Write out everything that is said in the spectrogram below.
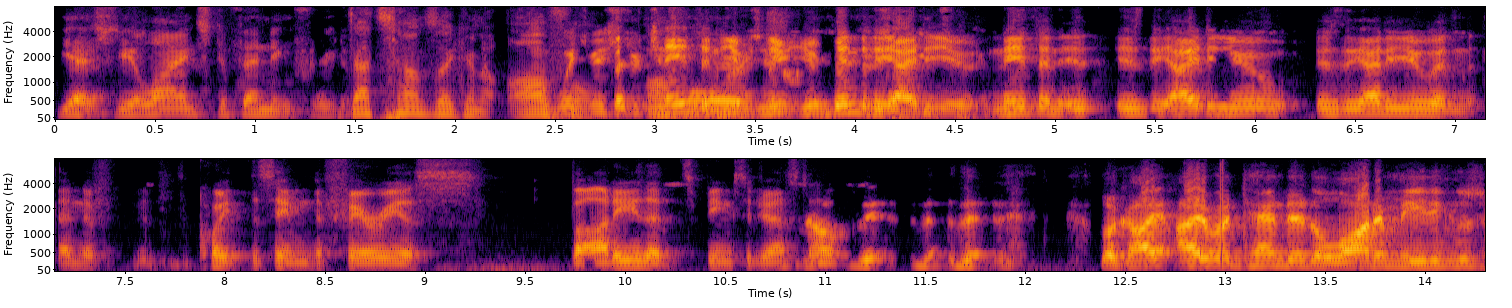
Yes, the Alliance Defending Freedom. That sounds like an awful. Which But Mr. Nathan, Jacob- you, you, have been to the IDU. Nathan, is, is the IDU is the IDU and an, quite the same nefarious body that's being suggested? no, the, the, the, look, I, I've attended a lot of meetings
